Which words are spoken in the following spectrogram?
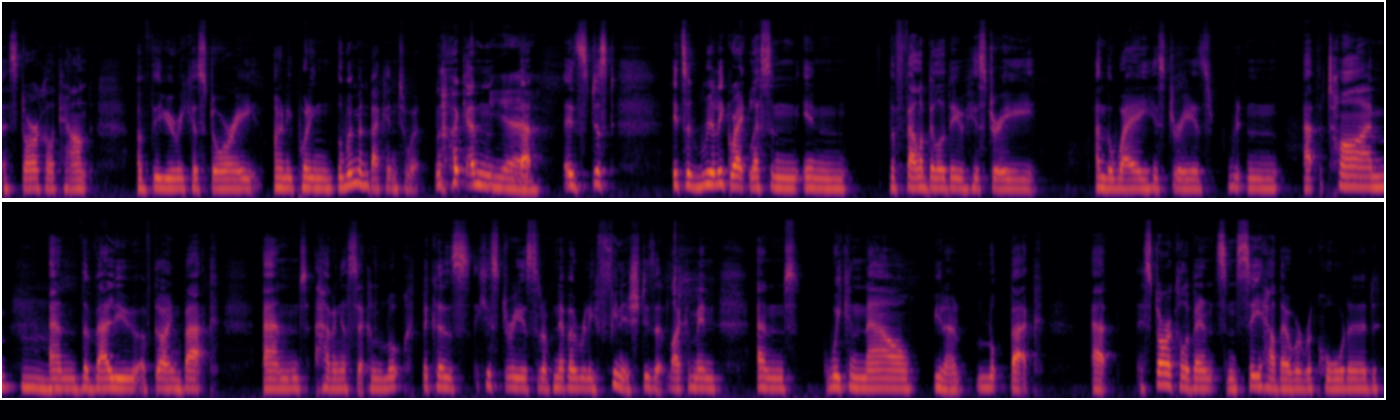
a historical account of the Eureka story, only putting the women back into it. Like and Yeah. that it's just it's a really great lesson in the fallibility of history and the way history is written at the time mm. and the value of going back and having a second look because history is sort of never really finished, is it? Like, I mean, and we can now, you know, look back at historical events and see how they were recorded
